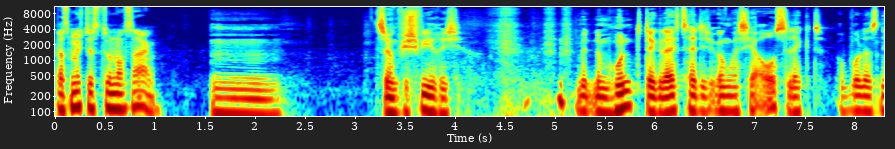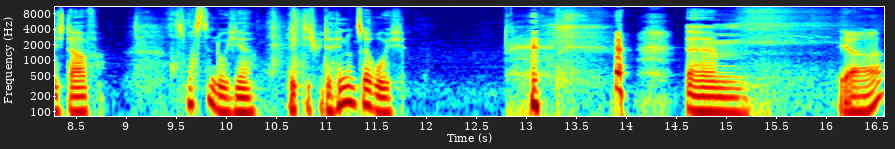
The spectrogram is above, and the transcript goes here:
Was möchtest du noch sagen? Mm, ist irgendwie schwierig. Mit einem Hund, der gleichzeitig irgendwas hier ausleckt, obwohl er es nicht darf. Was machst denn du hier? Leg dich wieder hin und sei ruhig. ähm, Ja.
